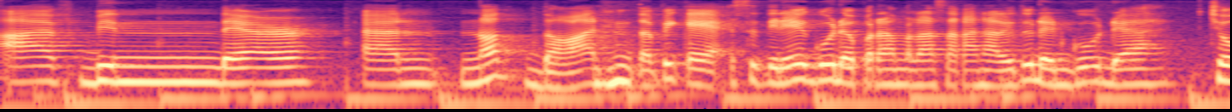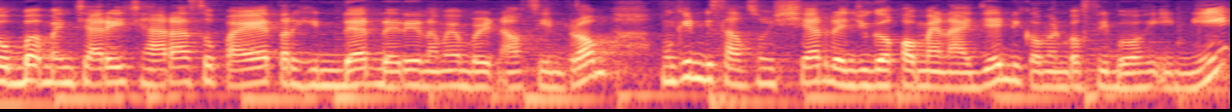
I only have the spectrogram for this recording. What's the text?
I've been there and not done. Tapi kayak setidaknya gue udah pernah merasakan hal itu dan gue udah coba mencari cara supaya terhindar dari namanya burnout syndrome. Mungkin bisa langsung share dan juga komen aja di komen box di bawah ini.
